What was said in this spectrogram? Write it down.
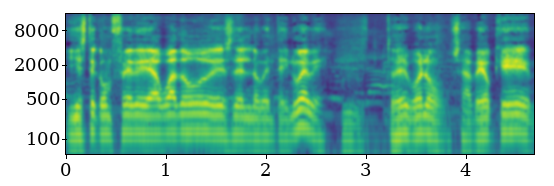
y este con Fede Aguado es del 99. Mm. Entonces, bueno, o sea, veo que,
